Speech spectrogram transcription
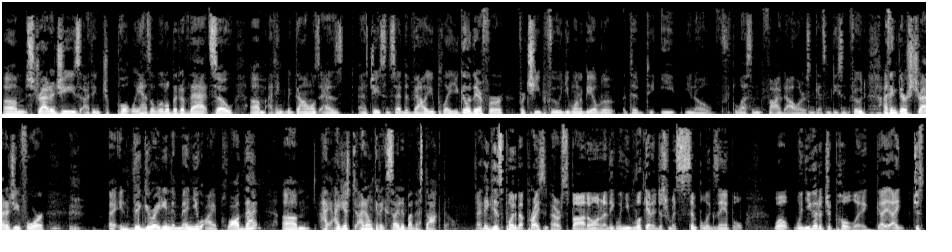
um, strategies. I think Chipotle has a little bit of that. So um, I think McDonald's, as as Jason said, the value play. You go there for for cheap food. You want to be able to to, to eat, you know, less than five dollars and get some decent food. I think their strategy for uh, invigorating the menu, I applaud that. Um, I, I just I don't get excited by the stock though. I think his point about pricing power is spot on. I think when you look at it just from a simple example, well, when you go to Chipotle, I, I just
